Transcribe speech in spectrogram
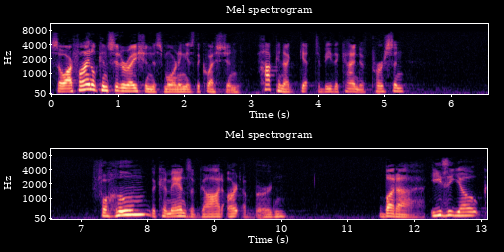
So our final consideration this morning is the question, how can I get to be the kind of person for whom the commands of God aren't a burden, but a easy yoke,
